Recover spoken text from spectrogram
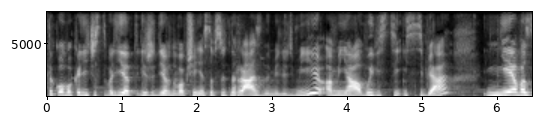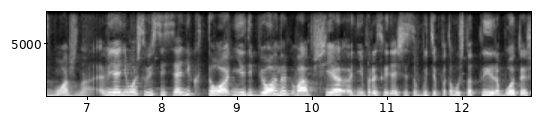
такого количества лет ежедневного общения с абсолютно разными людьми, а меня вывести из себя невозможно. Меня не может вывести из себя никто, ни ребенок, вообще не происходящие события, потому что ты работаешь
